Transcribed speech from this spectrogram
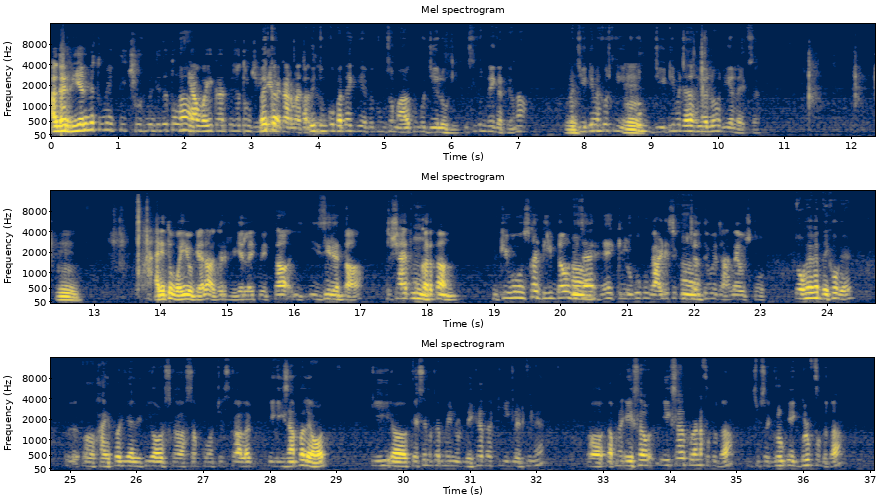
अगर रियल में तुम्हें इतनी छूट मिलती तो तुम हाँ। क्या वही करते जो तुम जीटीए में करना चाहते हो तुमको पता है कि अगर तुमसे मारो तुमको जेल होगी इसलिए तुम नहीं करते हो ना पर हम्म, जीटी में कुछ नहीं है हम्म। तुम जीटी में ज़्यादा रियल हो रियल लाइफ से हम्म अरे तो वही हो गया ना अगर रियल लाइफ में इतना इजी रहता तो शायद वो हम्म, करता हम्म। क्योंकि वो उसका डीप डाउन। डिज़ायर है कि लोगों को गाड़ी से खुद हाँ। चलते हुए जाना है उसको तो अगर देखोगे हाइपर रियलिटी और उसका सबकॉन्शियस का अलग एक एग्जांपल है और कि अ, कैसे मतलब मैंने देख रहा था कि एक लड़की ने अ, अपना एक साल एक साल पुराना फ़ोटो था जिसमें ग्रुप एक ग्रुप फ़ोटो था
